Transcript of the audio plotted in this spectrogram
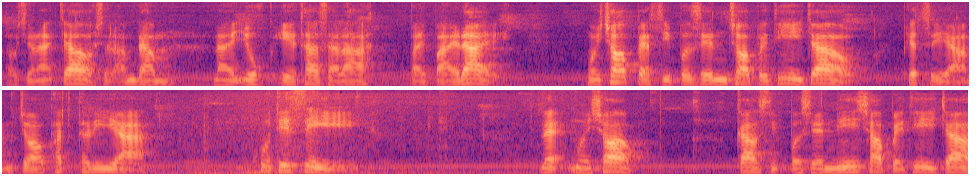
เอาชนะเจ้าฉลามดำนายกเอท่าสาราไปลายได้มวยชอบ 80%ชอบไปที่เจ้าเพชรสยามจอพัทริยา คู่ที่สี่และมวยชอบ 90%นี้ชอบไปที่เจ้า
